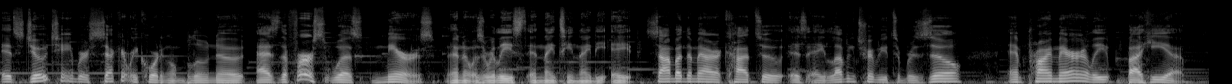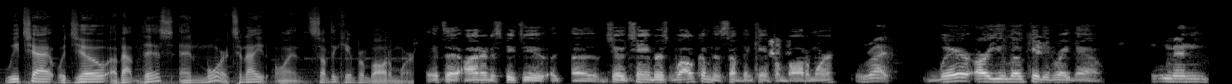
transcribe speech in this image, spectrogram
It's Joe Chambers' second recording on Blue Note, as the first was Mirrors, and it was released in 1998. Samba de Maracatu is a loving tribute to Brazil and primarily Bahia. We chat with Joe about this and more tonight on Something Came from Baltimore. It's an honor to speak to you, uh, Joe Chambers. Welcome to Something Came from Baltimore. Right. Where are you located right now? I'm in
